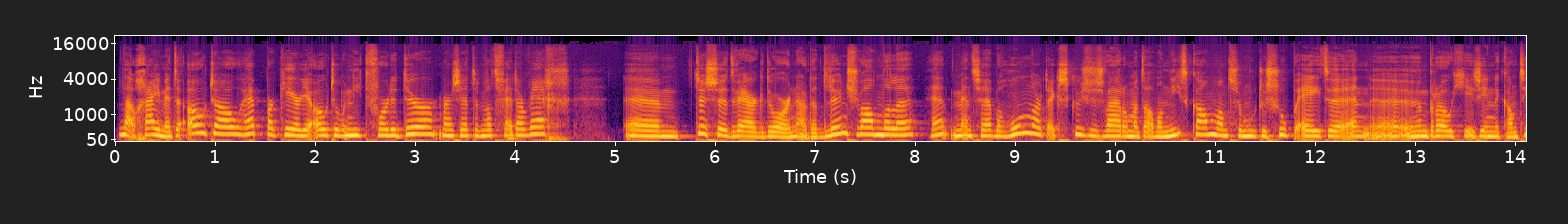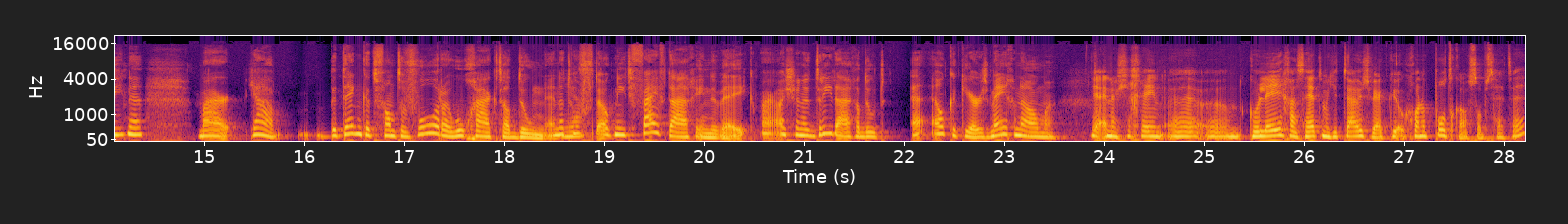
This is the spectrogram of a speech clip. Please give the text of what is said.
nou ga je met de auto, hè, parkeer je auto niet voor de deur, maar zet hem wat verder weg. Ehm, tussen het werk door, nou dat lunchwandelen. Hè. Mensen hebben honderd excuses waarom het allemaal niet kan, want ze moeten soep eten en eh, hun broodje is in de kantine. Maar ja, bedenk het van tevoren, hoe ga ik dat doen? En het Ja. hoeft ook niet vijf dagen in de week, maar als je het drie dagen doet, hè, elke keer is meegenomen. Ja, en als je geen eh, eh, collega's hebt met je thuiswerk, kun je ook gewoon een podcast opzetten. hè?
